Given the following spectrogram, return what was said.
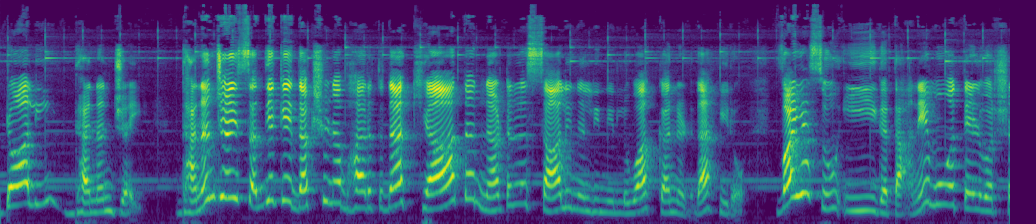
ಡಾಲಿ ಧನಂಜಯ್. ಧನಂಜಯ್ ಸದ್ಯಕ್ಕೆ ದಕ್ಷಿಣ ಭಾರತದ ಖ್ಯಾತ ನಟನ ಸಾಲಿನಲ್ಲಿ ನಿಲ್ಲುವ ಕನ್ನಡದ ಹೀರೋ. ವಯಸ್ಸು ಈಗ ತಾನೇ ಮೂವತ್ತೇಳು ವರ್ಷ.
